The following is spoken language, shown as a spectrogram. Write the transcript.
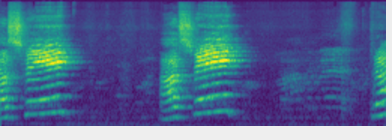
ఆశ్రిత్ ఆశ్రిత్ రా.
